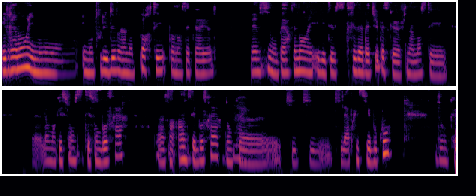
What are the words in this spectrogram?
Et vraiment, ils m'ont, ils m'ont tous les deux vraiment porté pendant cette période. Même si mon père, vraiment, il était aussi très abattu parce que finalement, c'était euh, l'homme en question, c'était son beau-frère, euh, enfin un de ses beaux-frères, donc euh, qui, qui, qui l'appréciait beaucoup. Donc,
